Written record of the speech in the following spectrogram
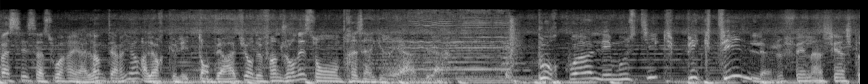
passer sa soirée à l'intérieur alors que les températures de fin de journée sont très agréables. Pourquoi les moustiques piquent-ils? Je fais la sieste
